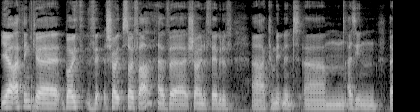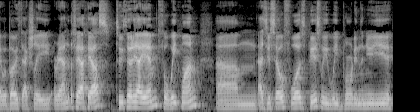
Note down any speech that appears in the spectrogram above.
Yeah, I think uh, both v- show, so far have uh, shown a fair bit of uh, commitment. Um, as in, they were both actually around at the Falk House, two thirty a.m. for week one. Um, as yourself was Pierce, we we brought in the new year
